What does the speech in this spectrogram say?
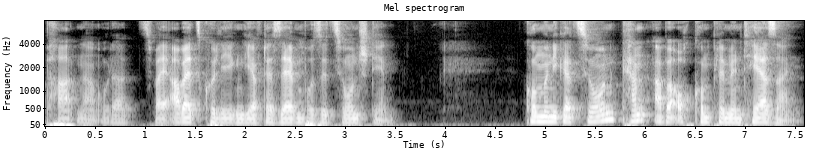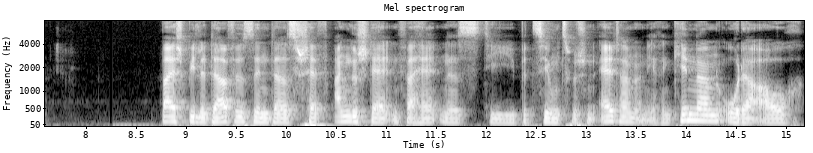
Partner oder zwei Arbeitskollegen, die auf derselben Position stehen. Kommunikation kann aber auch komplementär sein. Beispiele dafür sind das Chef-Angestellten-Verhältnis, die Beziehung zwischen Eltern und ihren Kindern oder auch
